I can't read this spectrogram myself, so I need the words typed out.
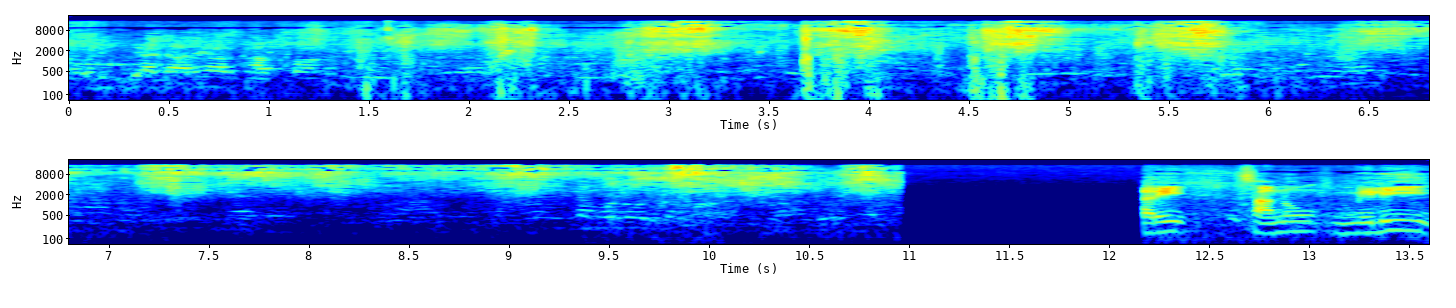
ਉਲੀਕਿਆ ਜਾ ਰਿਹਾ ਔਰ ਖਾਸ ਤੌਰ ਤੇ ਸਾਰੀ ਸਾਨੂੰ ਮਿਲੀ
